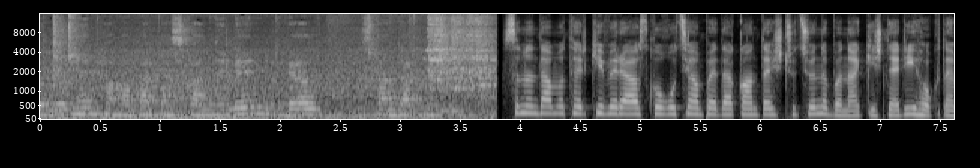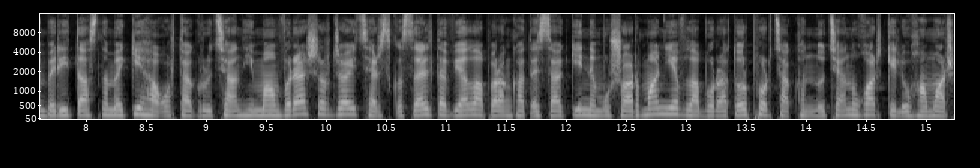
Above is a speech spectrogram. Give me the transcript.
բոլորն են համապատասխանել են տվյալ ստանդարտներին։ Սննդամթերքի վերահսկողության պետական տեսչությունը բնակիչների հոկտեմբերի 11-ի հաղորդագրության հիման վրա շրջայց էր սկսել տվյալ ապրանքատեսակի նմուշարման եւ լաբորատոր փորձակնության ուղարկելու համար,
